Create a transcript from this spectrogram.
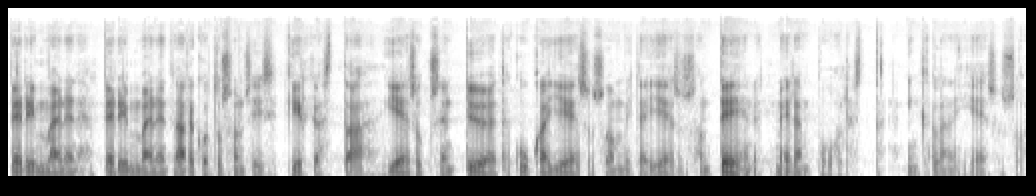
perimmäinen, perimmäinen tarkoitus on siis kirkastaa Jeesuksen työtä. Kuka Jeesus on, mitä Jeesus on tehnyt meidän puolestaan, minkälainen Jeesus on.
